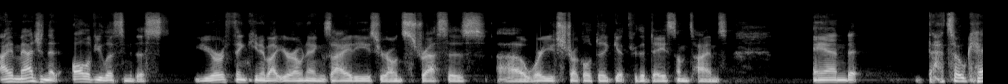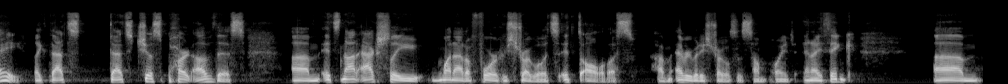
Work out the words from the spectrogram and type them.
I imagine that all of you listening to this, you're thinking about your own anxieties, your own stresses, uh, where you struggle to get through the day sometimes, and that's okay. Like that's that's just part of this. Um, it's not actually one out of four who struggle. It's it's all of us. Um, everybody struggles at some point, and I think um,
